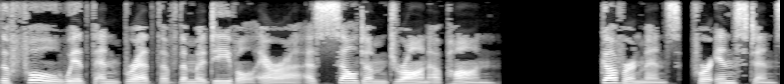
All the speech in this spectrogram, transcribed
The full width and breadth of the medieval era is seldom drawn upon. Governments, for instance,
